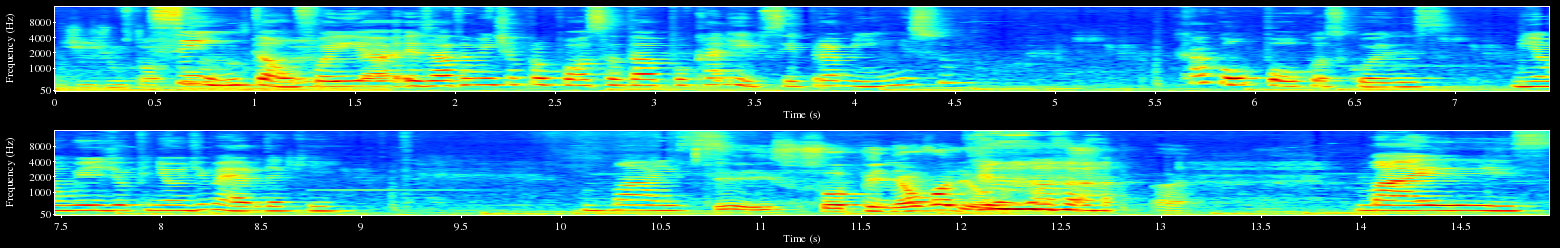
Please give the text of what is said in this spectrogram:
de juntar Sim, todas, então, né? foi a- exatamente a proposta da Apocalipse. E pra mim isso cagou um pouco as coisas. Minha humilde opinião de merda aqui. Mas. Que isso, sua opinião valeu. Mas.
